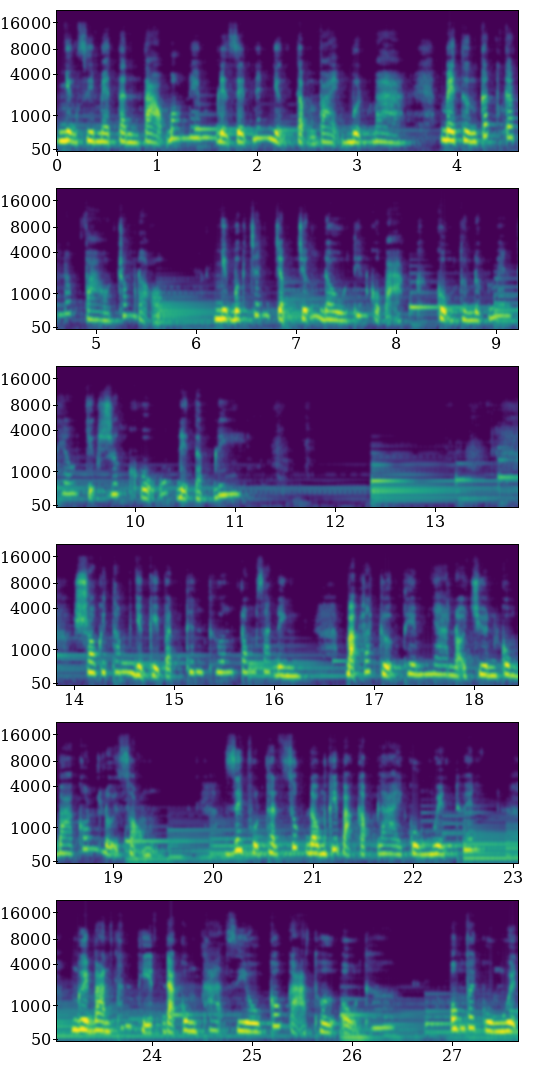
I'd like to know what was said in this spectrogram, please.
những gì mẹ tần tạo bao nêm để dệt nên những tấm vải mượt mà, mẹ thường cất cắt nắp vào trong đó. Những bước chân chập chững đầu tiên của bác cũng thường được men theo chiếc rương gỗ để tập đi. Sau khi thăm những kỷ vật thiên thương trong gia đình, bác ra trước thêm nhà nói chuyện cùng bà con lối xóm. Giây phút thật xúc động khi bà gặp lại cùng Nguyễn Thuyên, người bạn thân thiết đã cùng thả diều câu cả thờ ấu thơ. Ông vai cụ Nguyễn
